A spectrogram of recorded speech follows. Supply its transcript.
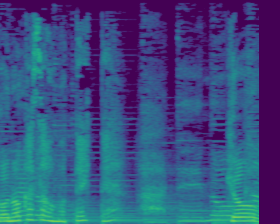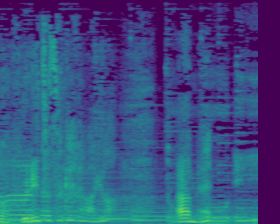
この傘を持って行って。今日は降り続け雨。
